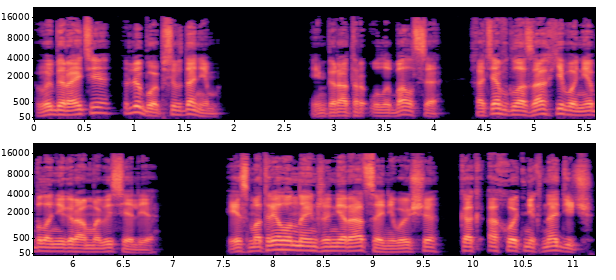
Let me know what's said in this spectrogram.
Выбирайте любой псевдоним. Император улыбался, хотя в глазах его не было ни грамма веселья. И смотрел он на инженера оценивающе, как охотник на дичь,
